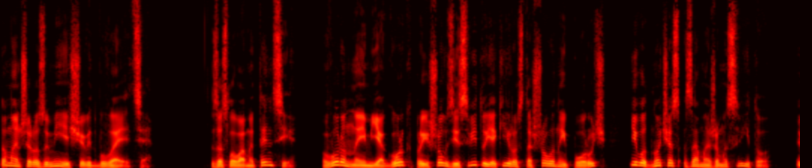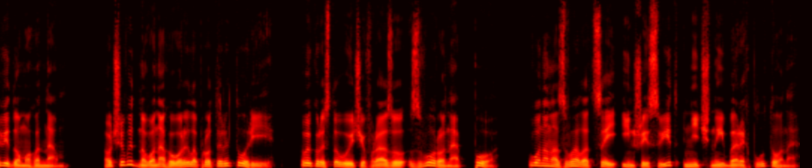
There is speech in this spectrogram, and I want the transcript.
то менше розуміє, що відбувається. За словами Тенсі, ворон на ім'я Горк прийшов зі світу, який розташований поруч і водночас за межами світу, відомого нам. Очевидно, вона говорила про території, використовуючи фразу з ворона по. Вона назвала цей інший світ нічний берег Плутона.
